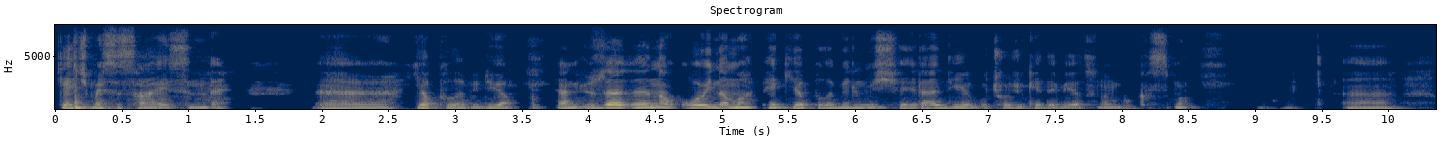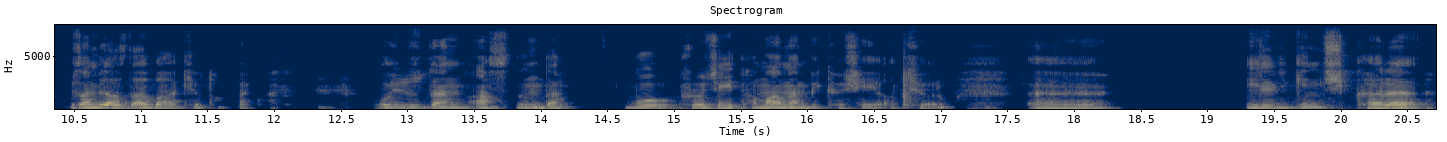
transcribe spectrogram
geçmesi sayesinde e, yapılabiliyor. Yani üzerlerine oynama pek yapılabilmiş şeyler değil bu çocuk edebiyatının bu kısmı. O yüzden biraz daha bakir topraklar. O yüzden aslında bu projeyi tamamen bir köşeye atıyorum. E, ilginç kara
